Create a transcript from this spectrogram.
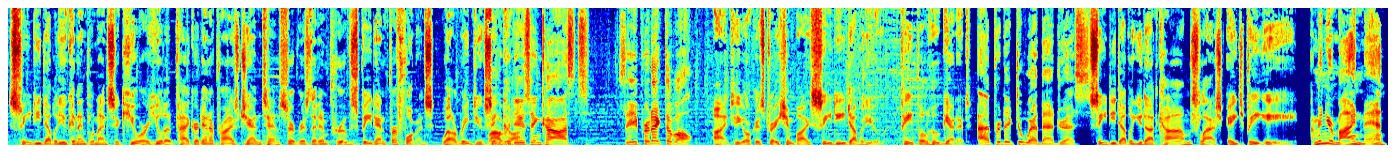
CDW can implement secure Hewlett Packard Enterprise Gen 10 servers that improve speed and performance while reducing while costs. reducing costs. See predictable. IT orchestration by CDW. People who get it. I predict a web address. CDW.com slash HPE. I'm in your mind, man.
